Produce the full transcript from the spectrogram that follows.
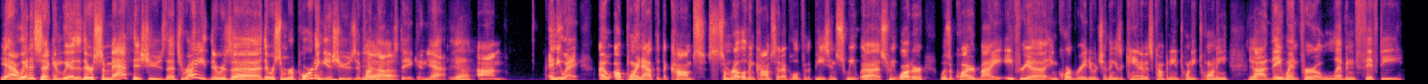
yeah, wait a second. We there's some math issues. That's right. There was uh there were some reporting issues, if I'm not mistaken. Yeah. Yeah. Um. Anyway, I, I'll point out that the comps, some relevant comps that I pulled for the piece, and Sweet uh, Sweetwater was acquired by Aphria Incorporated, which I think is a cannabis company in 2020. Yeah. Uh, they went for 1150.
